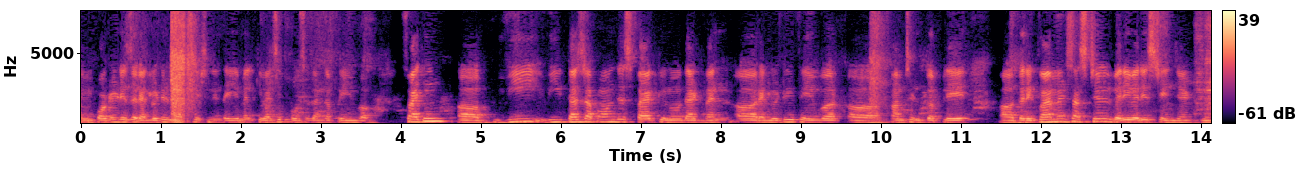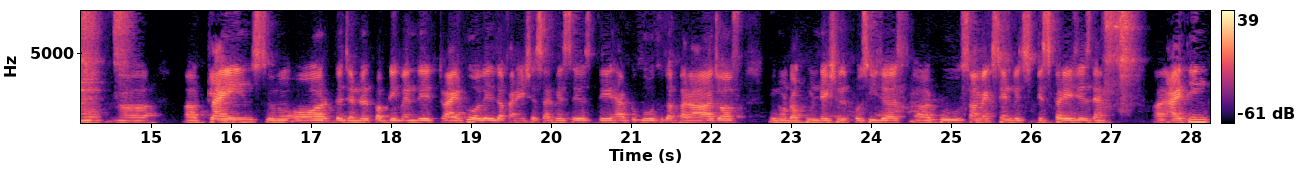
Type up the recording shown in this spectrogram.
important is the regulatory relaxation in the AML KYC process and the framework. So I think uh, we we touched upon this fact, you know, that when a regulatory framework uh, comes into the play, the requirements are still very very stringent. You know, uh, uh, clients, you know, or the general public when they try to avail the financial services, they have to go through the barrage of you know documentation procedures uh, to some extent, which discourages them. I think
